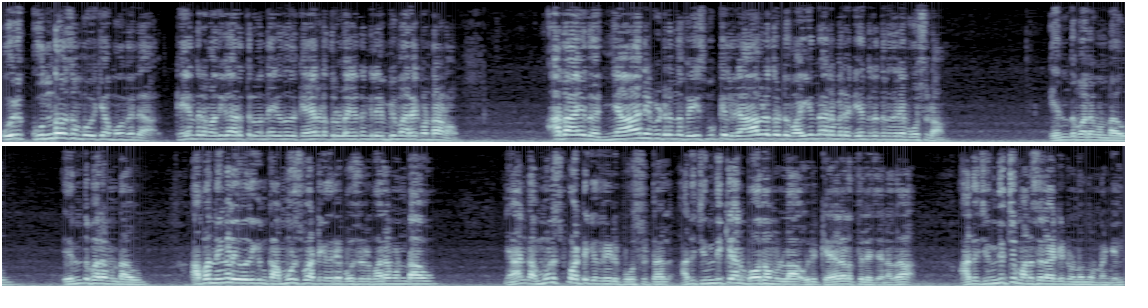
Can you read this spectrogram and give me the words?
ഒരു കുന്തം സംഭവിക്കാൻ പോകുന്നില്ല. കേന്ദ്രം അധികാരത്തിൽ വന്നേക്കുന്നത് കേരളത്തിലുള്ള ഏതെങ്കിലും എം പിമാരെ കൊണ്ടാണോ? അതായത് ഞാൻ ഇവിടെ നിന്ന് ഫേസ്ബുക്കിൽ രാവിലെ തൊട്ട് വൈകുന്നേരം വരെ കേന്ദ്രത്തിനെതിരെ പോസ്റ്റ് ഇടാം. എന്ത് ഫലമുണ്ടാവും? എന്ത് ഫലമുണ്ടാവും? അപ്പൊ നിങ്ങൾ ചോദിക്കും കമ്മ്യൂണിസ്റ്റ് പാർട്ടിക്കെതിരെ പോസ്റ്റ് ഇട്ടാൽ ഫലമുണ്ടാവും? ഞാൻ കമ്മ്യൂണിസ്റ്റ് പാർട്ടിക്കെതിരെ ഒരു പോസ്റ്റ് ഇട്ടാൽ അത് ചിന്തിക്കാൻ ബോധമുള്ള ഒരു കേരളത്തിലെ ജനത അത് ചിന്തിച്ച് മനസ്സിലാക്കിയിട്ടുണ്ടെന്നുണ്ടെങ്കിൽ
